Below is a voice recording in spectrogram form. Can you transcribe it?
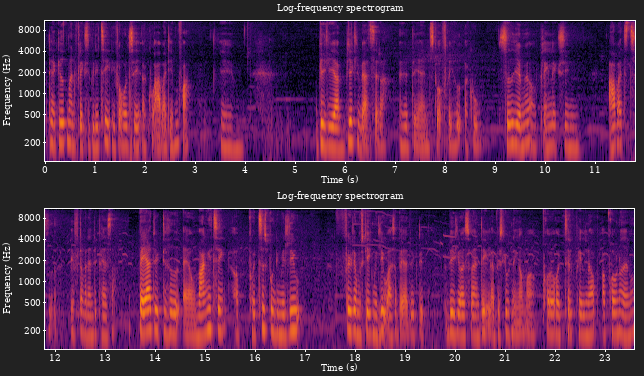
det har givet mig en fleksibilitet i forhold til at kunne arbejde hjemmefra. Øh, hvilket jeg virkelig værdsætter. Øh, det er en stor frihed at kunne sidde hjemme og planlægge sin arbejdstid efter, hvordan det passer. Bæredygtighed er jo mange ting, og på et tidspunkt i mit liv følte jeg måske ikke, at mit liv var så bæredygtigt. Hvilket også var en del af beslutningen om at prøve at rykke teltpælene op og prøve noget andet.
